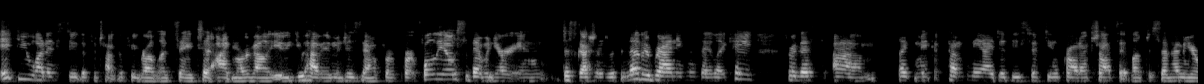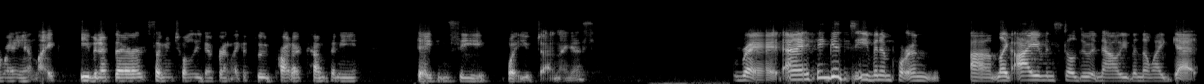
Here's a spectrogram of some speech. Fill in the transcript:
If you wanted to do the photography route, let's say to add more value, you have images now for a portfolio. So that when you're in discussions with another brand, you can say like, "Hey, for this um, like makeup company, I did these 15 product shots. I'd love to send them your way." And like, even if they're something totally different, like a food product company, they can see what you've done. I guess. Right, and I think it's even important um, like I even still do it now, even though I get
